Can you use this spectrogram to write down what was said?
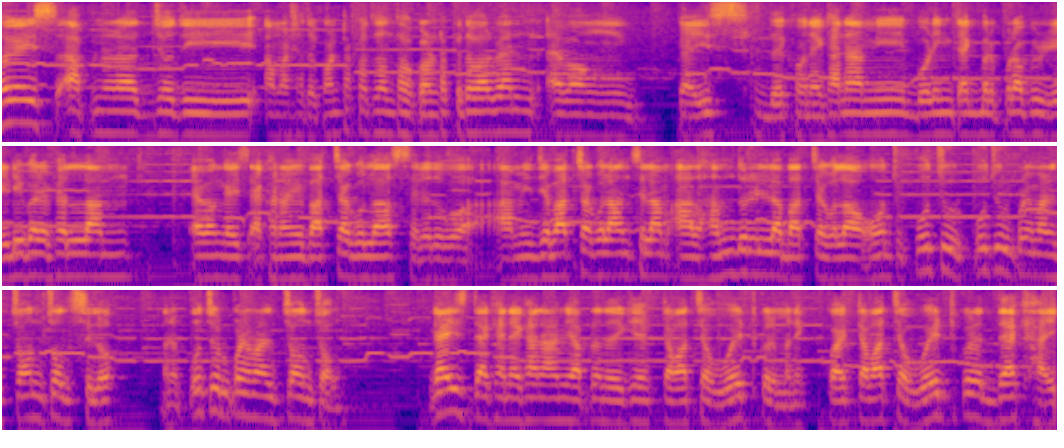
গাইস আপনারা যদি আমার সাথে কন্ট্যাক্ট করতে চান, তাহলে কন্ট্যাক্ট করতে পারবেন। এবং গাইস দেখুন, এখানে আমি বোর্ডিংটা একবার পুরোপুরি রেডি করে ফেললাম। এবং গাইস এখন আমি বাচ্চাগুলা ছেড়ে দেবো। আমি যে বাচ্চাগুলো আনছিলাম, আলহামদুলিল্লাহ বাচ্চাগুলা প্রচুর প্রচুর পরিমাণে চঞ্চল ছিল। মানে প্রচুর পরিমাণে চঞ্চল। গাইস দেখেন, এখানে আমি আপনাদেরকে একটা বাচ্চা ওয়েট করে মানে কয়েকটা বাচ্চা ওয়েট করে দেখাই।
